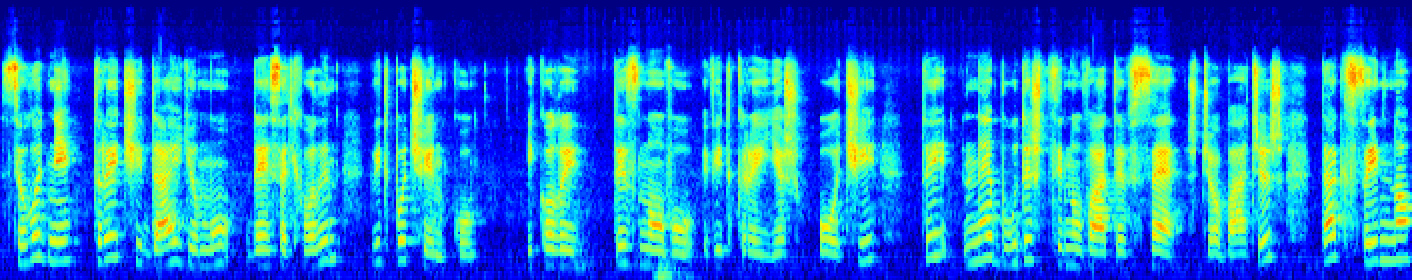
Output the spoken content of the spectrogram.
Сьогодні тричі дай йому 10 хвилин відпочинку, і коли ти знову відкриєш очі, ти не будеш цінувати все, що бачиш, так сильно,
